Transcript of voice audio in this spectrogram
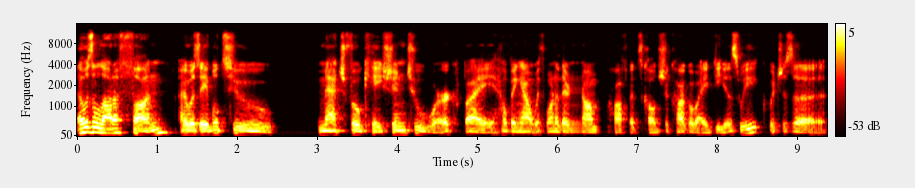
that was a lot of fun. I was able to match vocation to work by helping out with one of their nonprofits called Chicago Ideas Week, which is a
